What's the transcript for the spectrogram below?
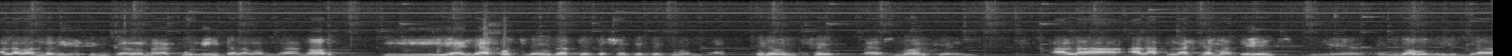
a la banda, diguéssim, que dona a Cunit, a la banda nord, i allà pots veure tot això que t'he comentat. Però hem fet snorkel a la, a la platja mateix i hem gaudit de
